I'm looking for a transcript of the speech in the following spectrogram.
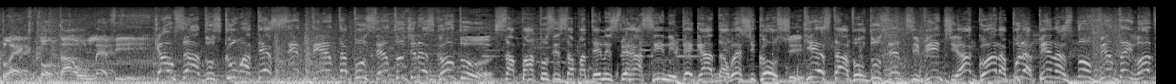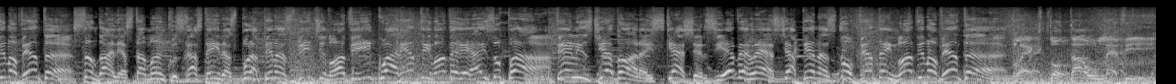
Black Total Leve. Calçados com até 70% de desconto. Sapatos e sapatênis Ferracini pegada West Coast que estavam 220 agora por apenas 99,90. Sandálias, tamancos, rasteiras por apenas 29 e 49 reais o par. Tênis Diadora, Skechers e Everlast apenas 99,90. Black Total Leve.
